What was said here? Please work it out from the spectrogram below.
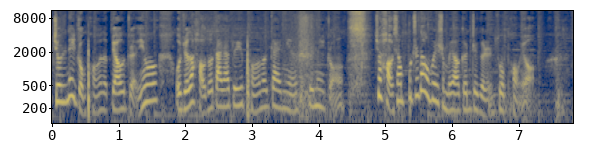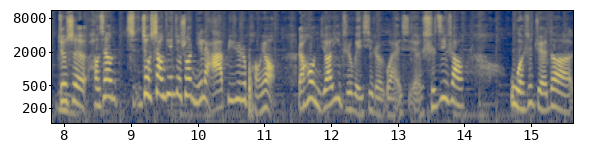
就是那种朋友的标准，因为我觉得好多大家对于朋友的概念是那种，就好像不知道为什么要跟这个人做朋友，就是好像就上天就说你俩必须是朋友，然后你就要一直维系这个关系。实际上，我是觉得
